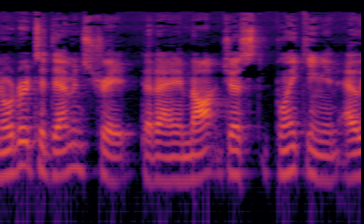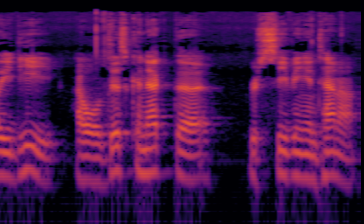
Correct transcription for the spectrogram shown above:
In order to demonstrate that I am not just blinking an LED, I will disconnect the receiving antenna.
